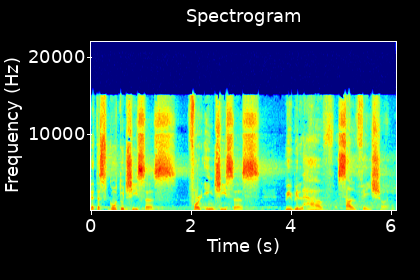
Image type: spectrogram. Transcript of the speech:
Let us go to Jesus, for in Jesus we will have salvation.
